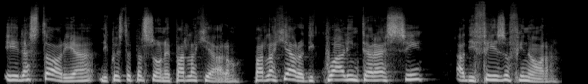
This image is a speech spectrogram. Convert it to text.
E la storia di queste persone parla chiaro, parla chiaro di quali interessi ha difeso finora.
